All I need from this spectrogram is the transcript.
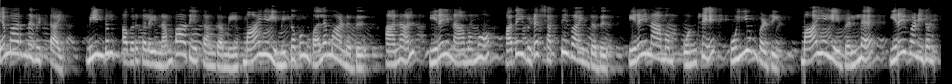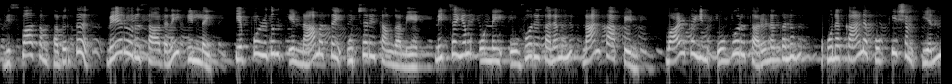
ஏமாந்து விட்டாய். மீண்டும் அவர்களை நம்பாதே தங்கமே. மாயை மிகவும் பலமானது ஆனால் இறை நாமமோ அதைவிட சக்தி வாய்ந்தது. இறை நாமம் ஒன்றே உய்யும் வழி. மாயையை வெல்ல இறைவனிடம் விசுவாசம் தவிர்த்து வேறொரு சாதனை இல்லை. எப்பொழுதும் என் நாமத்தை உச்சரி தங்கமே. நிச்சயம் உன்னை ஒவ்வொரு கணமும் நான் காப்பேன். வாழ்க்கையின் ஒவ்வொரு தருணங்களும் உனக்கான பொக்கிஷம் என்ன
